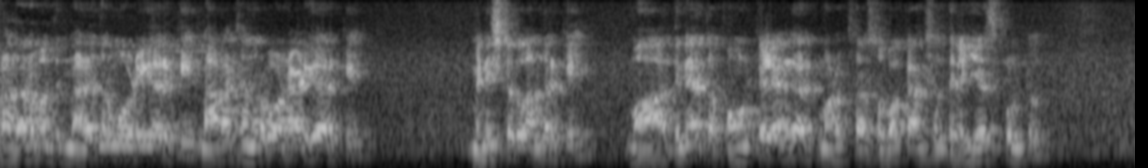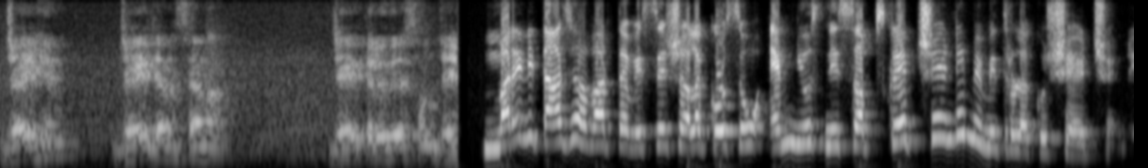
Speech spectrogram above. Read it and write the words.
ప్రధానమంత్రి నరేంద్ర మోడీ గారికి నారా చంద్రబాబు నాయుడు గారికి మినిస్టర్లందరికీ మా అధినేత పవన్ కళ్యాణ్ గారికి మరొకసారి శుభాకాంక్షలు తెలియజేసుకుంటూ జై హింద్ జై జనసేన జై తెలుగుదేశం జై మరిన్ని తాజా వార్త విశేషాల కోసం ఎం న్యూస్ని సబ్స్క్రైబ్ చేయండి. మీ మిత్రులకు షేర్ చేయండి.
